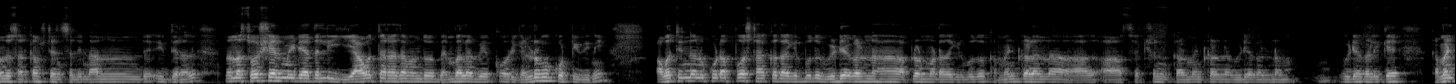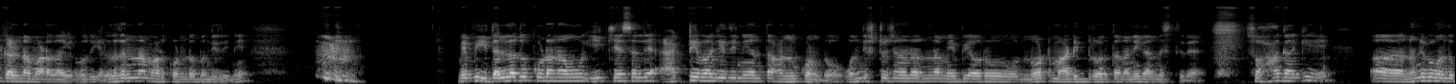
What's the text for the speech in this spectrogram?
ಒಂದು ಸರ್ಕಮ್ಸ್ಟೆನ್ಸಲ್ಲಿ ನಾನು ಇದ್ದಿರೋದು, ನನ್ನ ಸೋಷಿಯಲ್ ಮೀಡಿಯಾದಲ್ಲಿ ಯಾವ ಥರದ ಒಂದು ಬೆಂಬಲ ಬೇಕು ಅವ್ರಿಗೆಲ್ರಿಗೂ ಕೊಟ್ಟಿದ್ದೀನಿ. ಅವತ್ತಿಂದನೂ ಕೂಡ ಪೋಸ್ಟ್ ಹಾಕೋದಾಗಿರ್ಬೋದು ವೀಡಿಯೋಗಳನ್ನ ಅಪ್ಲೋಡ್ ಮಾಡೋದಾಗಿರ್ಬೋದು ಕಮೆಂಟ್ಗಳನ್ನು ಆ ಸೆಕ್ಷನ್ ಕಮೆಂಟ್ಗಳನ್ನ ವೀಡಿಯೋಗಳನ್ನ ವೀಡಿಯೋಗಳಿಗೆ ಕಮೆಂಟ್ಗಳನ್ನ ಮಾಡೋದಾಗಿರ್ಬೋದು, ಎಲ್ಲದನ್ನ ಮಾಡಿಕೊಂಡು ಬಂದಿದ್ದೀನಿ. ಮೇ ಬಿ ಇದೆಲ್ಲದೂ ಕೂಡ ನಾವು ಈ ಕೇಸಲ್ಲಿ ಆ್ಯಕ್ಟಿವ್ ಆಗಿದ್ದೀನಿ ಅಂತ ಅಂದ್ಕೊಂಡು ಒಂದಿಷ್ಟು ಜನರನ್ನು ಮೇ ಬಿ ಅವರು ನೋಟ್ ಮಾಡಿದ್ರು ಅಂತ ನನಗೆ ಅನ್ನಿಸ್ತಿದೆ ಸೊ ಹಾಗಾಗಿ ನನಗೂ ಒಂದು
